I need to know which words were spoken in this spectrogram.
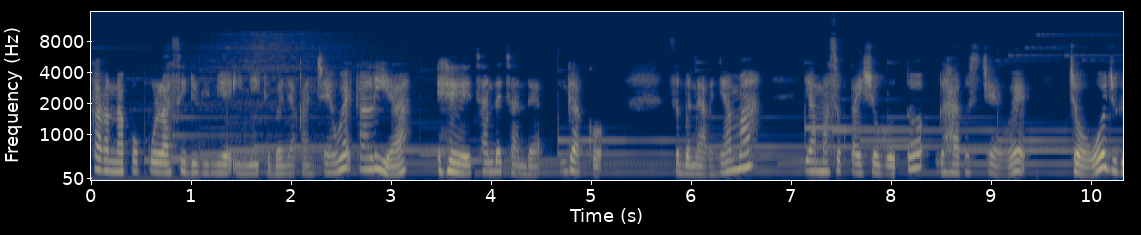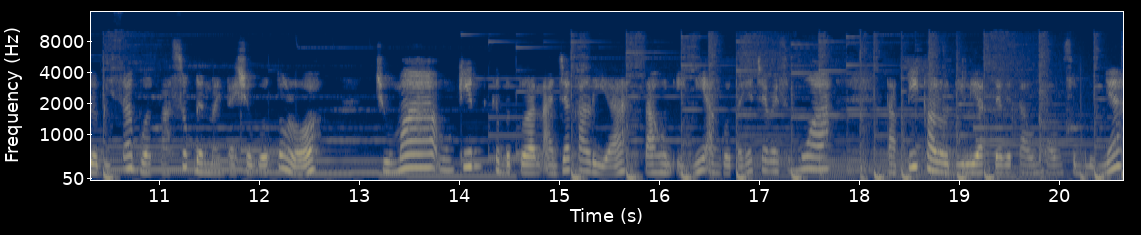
karena populasi di dunia ini kebanyakan cewek kali ya. Eh, canda-canda. Enggak kok. Sebenarnya mah, yang masuk Taisho Goto gak harus cewek. Cowok juga bisa buat masuk dan main Taisho Goto loh. Cuma mungkin kebetulan aja kali ya, tahun ini anggotanya cewek semua. Tapi kalau dilihat dari tahun-tahun sebelumnya,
